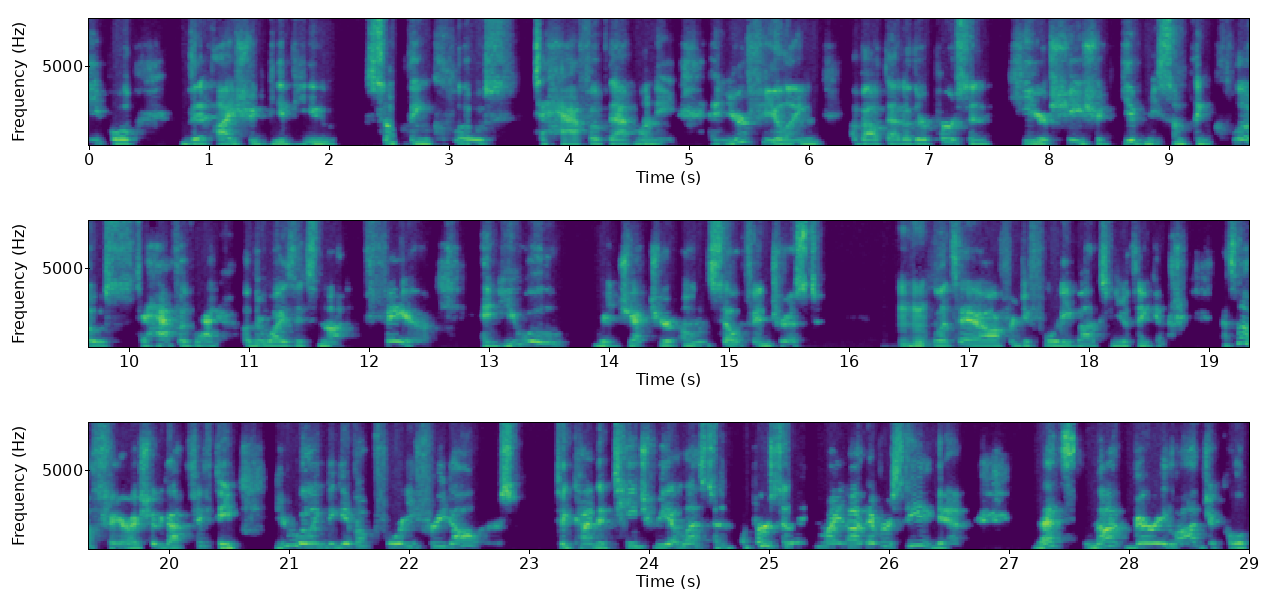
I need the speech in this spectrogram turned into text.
people that I should give you something close to half of that money. And you're feeling about that other person, he or she should give me something close to half of that. Otherwise, it's not fair. And you will reject your own self interest Mm-hmm. Let's say I offered you 40 bucks and you're thinking, that's not fair. I should have got 50. You're willing to give up 40 free dollars to kind of teach me a lesson, a person that you might not ever see again. That's not very logical,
